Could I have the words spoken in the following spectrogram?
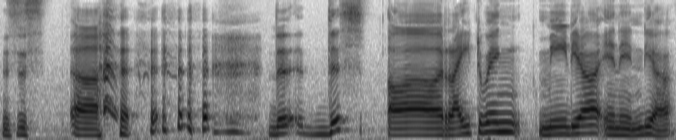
This is the this uh, right wing media in India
